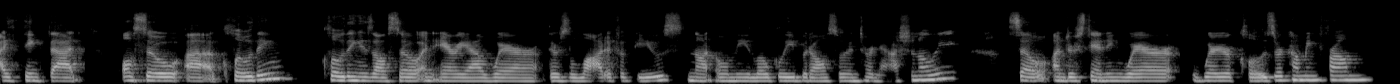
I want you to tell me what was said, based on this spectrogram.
I think that also uh, clothing clothing is also an area where there's a lot of abuse not only locally but also internationally so understanding where where your clothes are coming from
